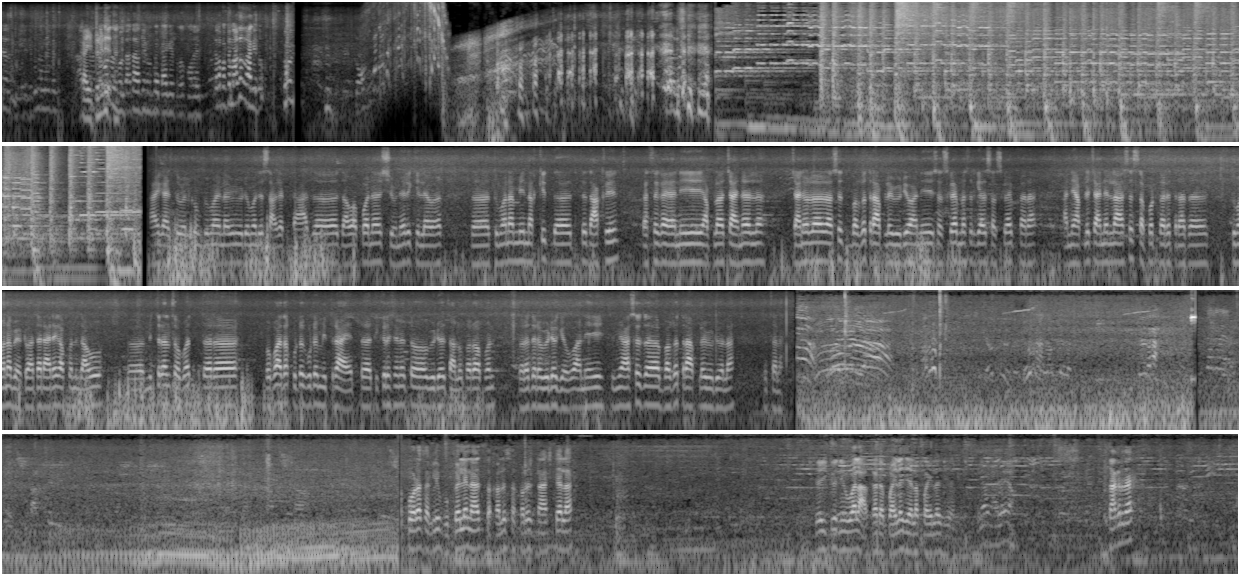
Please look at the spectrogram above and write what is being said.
काही इकडे? येतं. त्याला फक्त माझाच राग येतो hi guys welcome to my नवीन व्हिडिओमध्ये स्वागत. आज जाऊ आपण शिवनेरी किल्ल्यावर. तर तुम्हाला मी नक्कीच अ, तिथं दाखवेन. कसं काय आणि आपला चॅनल चॅनलवर असंच बघत राहा आपले व्हिडिओ आणि सबस्क्राईब नसेल केलं सबस्क्राईब करा. आणि आपल्या चॅनलला असंच सपोर्ट करत राहा. तर तुम्हाला भेटू. आता डायरेक्ट आपण जाऊ मित्रांसोबत. तर बघू आता कुठं कुठं मित्र आहेत. तर तिकडे तो व्हिडिओ चालू करू आपण. तर तर व्हिडिओ घेऊ. आणि तुम्ही असंच बघत राहा आपल्या व्हिडिओला तर चला. पोरा सगळी भुकले ना आज सकाळी सकाळीच नाश्त्याला. ते इकडे निवाला आकाड पहिलाच यायला पहिलाच यायला. सागर दा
